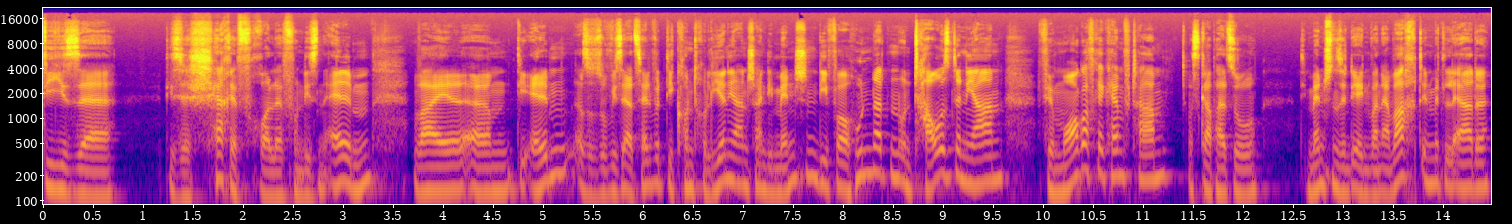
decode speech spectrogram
diese, diese Sheriff-Rolle von diesen Elben, weil ähm, die Elben, also so wie es erzählt wird, die kontrollieren ja anscheinend die Menschen, die vor Hunderten und Tausenden Jahren für Morgoth gekämpft haben. Es gab halt so die Menschen sind irgendwann erwacht in Mittelerde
